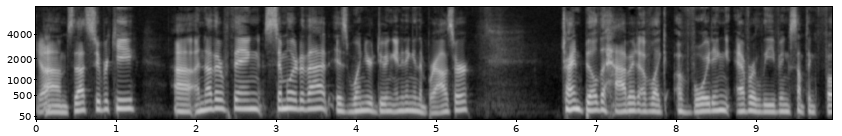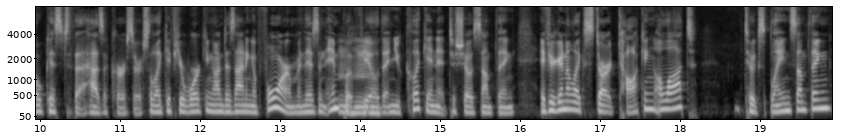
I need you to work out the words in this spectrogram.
yeah. Um, so that's super key. Uh, another thing similar to that is when you're doing anything in the browser, try and build a habit of like avoiding ever leaving something focused that has a cursor. So, like if you're working on designing a form and there's an input Mm-hmm. field and you click in it to show something, if you're gonna like start talking a lot to explain something,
